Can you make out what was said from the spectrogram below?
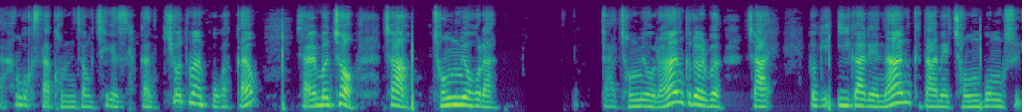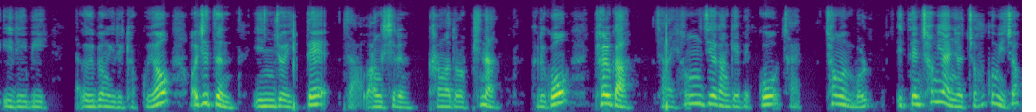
한국사 검정 책에서 잠깐 키워드만 보고 갈까요? 자, 먼저 자 정묘호란 자 정묘호란 그리고 여러분 자 여기 이갈의 난그 다음에 정봉수 이립이 의병 일으켰고요. 어쨌든 인조 이때 자 왕실은 강화도로 피난 그리고 결과 자 형제 관계 맺고 자 청은 뭘 이땐 청이 아니었죠 후금이죠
